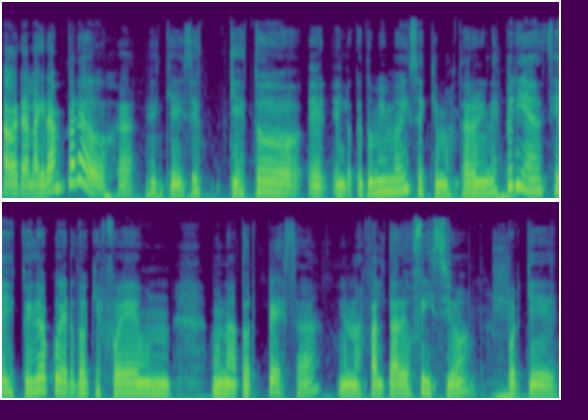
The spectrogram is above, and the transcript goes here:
Ahora, la gran paradoja es que dices que esto, eh, en lo que tú mismo dices, que mostraron inexperiencia, y estoy de acuerdo que fue una torpeza, una falta de oficio, porque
